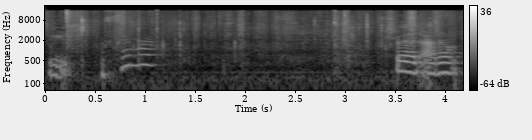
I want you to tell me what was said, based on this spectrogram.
cute ephemera. But I don't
